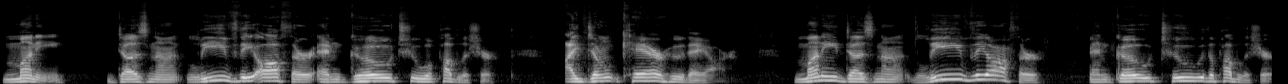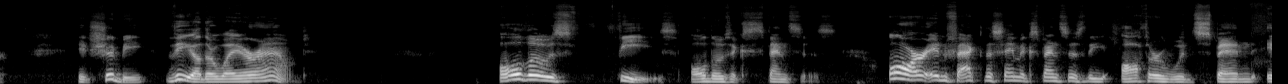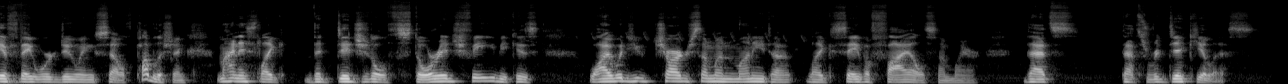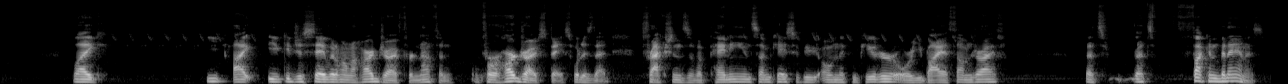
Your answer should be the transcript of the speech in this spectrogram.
money does not leave the author and go to a publisher. I don't care who they are. Money does not leave the author and go to the publisher. It should be the other way around. All those fees, all those expenses, are in fact the same expenses the author would spend if they were doing self publishing, minus like the digital storage fee because why would you charge someone money to like save a file somewhere? That's that's ridiculous. Like you, I you could just save it on a hard drive for nothing. For hard drive space, what is that? Fractions of a penny in some case if you own the computer or you buy a thumb drive. That's that's fucking bananas.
